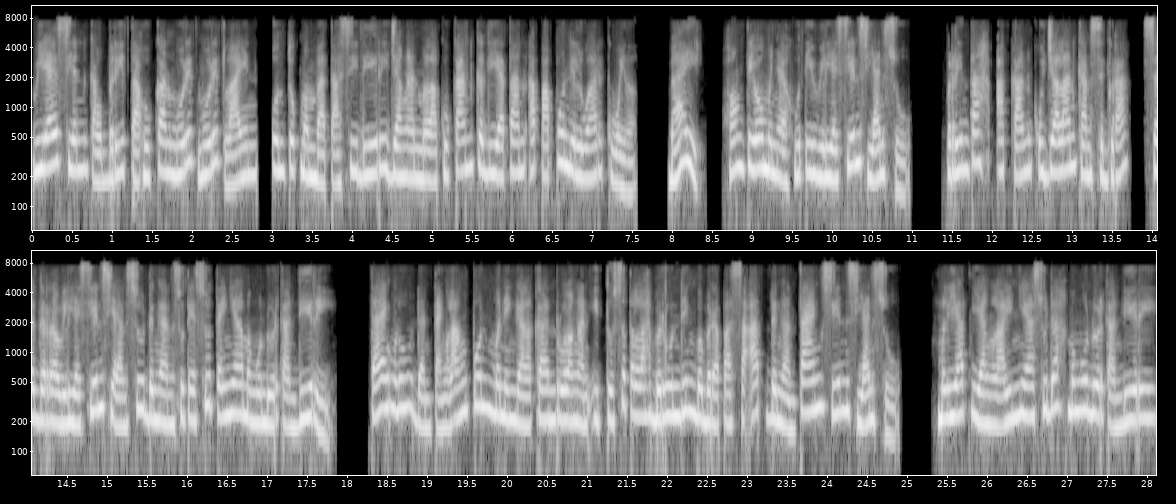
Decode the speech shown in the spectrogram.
Wiesin kau beritahukan murid-murid lain, untuk membatasi diri jangan melakukan kegiatan apa pun di luar kuil. Baik, Hong Tio menyahuti Wiesin Siansu. Perintah akan kujalankan segera, segera Wiesin Siansu dengan sute-sutenya mengundurkan diri. Teng Lu dan Teng Lang pun meninggalkan ruangan itu setelah berunding beberapa saat dengan Teng Sin Siansu. Melihat yang lainnya sudah mengundurkan diri,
